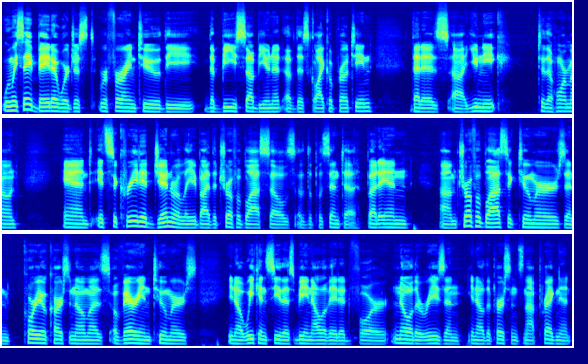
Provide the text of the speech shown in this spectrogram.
when we say beta, we're just referring to the the B subunit of this glycoprotein that is uh, unique to the hormone, and it's secreted generally by the trophoblast cells of the placenta. But in um, trophoblastic tumors and choriocarcinomas, ovarian tumors, you know, we can see this being elevated for no other reason. You know, the person's not pregnant.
